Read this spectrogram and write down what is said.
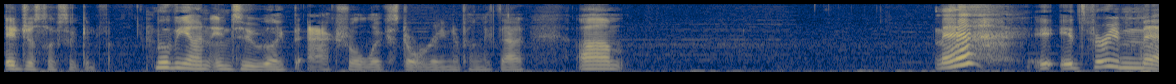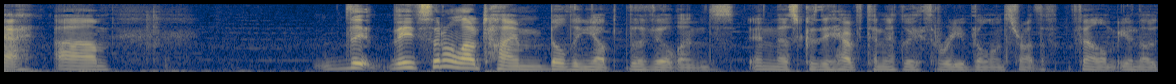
it just looks like good fun moving on into like the actual like story and everything like that. Um, meh. It, it's very meh. Um, they they spent a lot of time building up the villains in this because they have technically three villains throughout the film, even though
